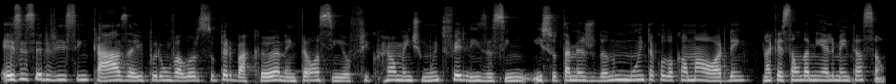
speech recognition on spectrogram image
esse serviço em casa e por um valor super bacana. Então, assim, eu fico realmente muito feliz, assim, isso tá me ajudando muito a colocar uma ordem na questão da minha alimentação.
